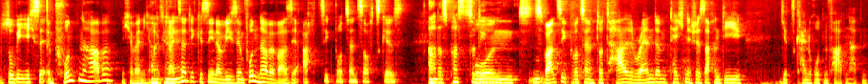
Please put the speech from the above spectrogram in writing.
so wie ich sie empfunden habe, ich habe ja nicht alles Okay. gleichzeitig gesehen, aber wie ich sie empfunden habe, war sie 80% Soft Skills ah das passt zu dem. und 20% total random technische Sachen, die jetzt keinen roten Faden hatten.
